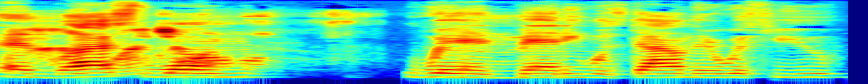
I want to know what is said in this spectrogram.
And last one, when Manny was down there with you,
